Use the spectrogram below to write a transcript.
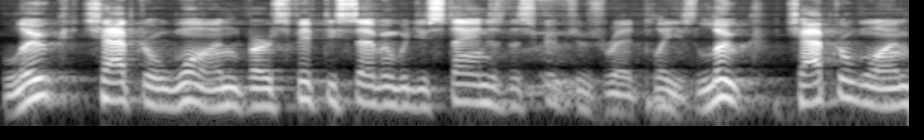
Luke chapter 1, verse 57. Would you stand as the scriptures read, please? Luke chapter 1,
